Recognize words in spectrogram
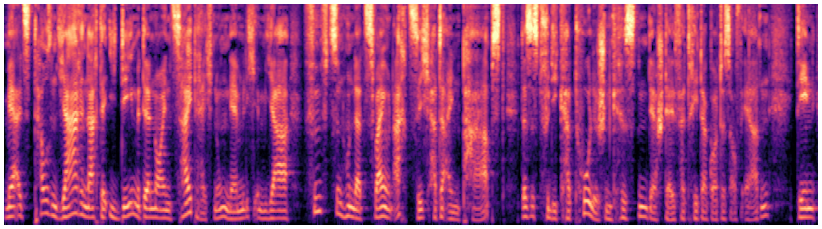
Mehr als tausend Jahre nach der Idee mit der neuen Zeitrechnung, nämlich im Jahr 1582, hatte ein Papst, das ist für die katholischen Christen der Stellvertreter Gottes auf Erden, den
